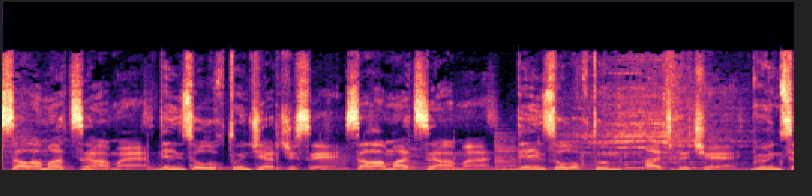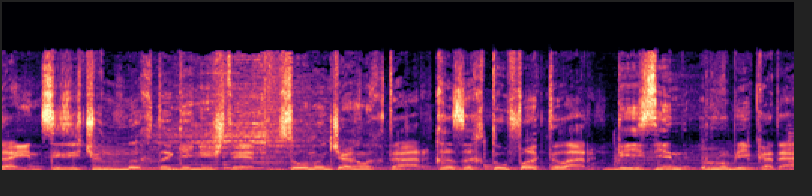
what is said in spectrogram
саламат саама ден соолуктун жарчысы. Саламат саама ден соолуктун ачкычы. Күн сайын сиз үчүн мыкты кеңештер сонун жаңылыктар кызыктуу фактылар биздин рубрикада.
